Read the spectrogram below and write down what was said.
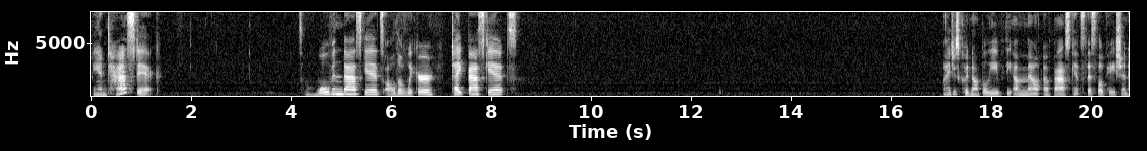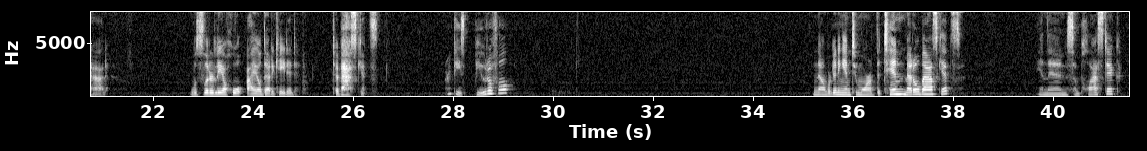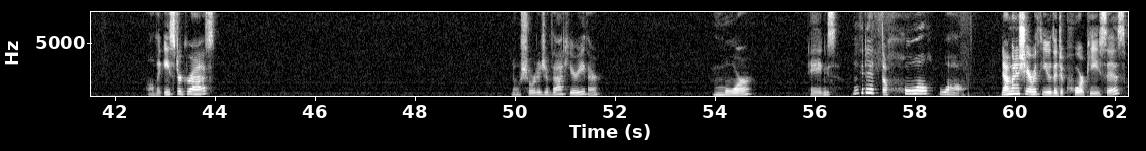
Fantastic. Some woven baskets, all the wicker type baskets. I just could not believe the amount of baskets this location had. It was literally a whole aisle dedicated to baskets. Aren't these beautiful? Now we're getting into more of the tin metal baskets and then some plastic, all the Easter grass. No shortage of that here either. More eggs. Look at it, the whole wall. Now I'm going to share with you the decor pieces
